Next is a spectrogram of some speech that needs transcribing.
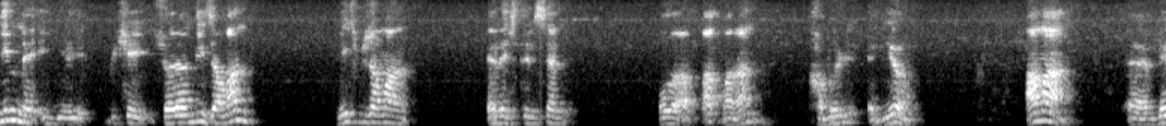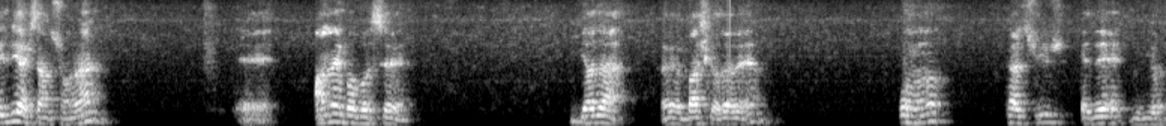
dinle ilgili bir şey söylendiği zaman hiçbir zaman eleştirisel olarak bakmadan kabul ediyor. Ama e, belli yaştan sonra e, anne babası ya da e, başkaları onu ters yüz edebiliyor.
